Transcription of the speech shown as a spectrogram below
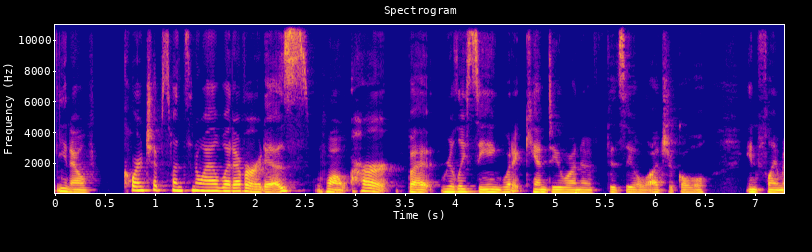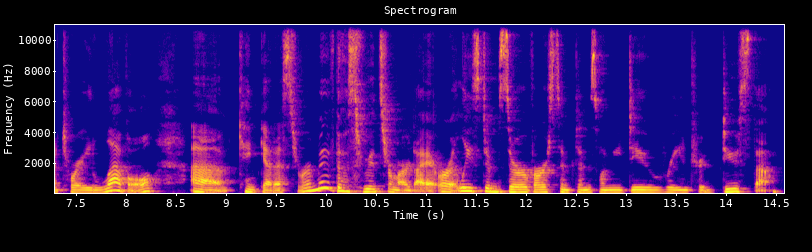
you know, corn chips once in a while, whatever it is, won't hurt. But really seeing what it can do on a physiological inflammatory level uh, can get us to remove those foods from our diet or at least observe our symptoms when we do reintroduce them.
